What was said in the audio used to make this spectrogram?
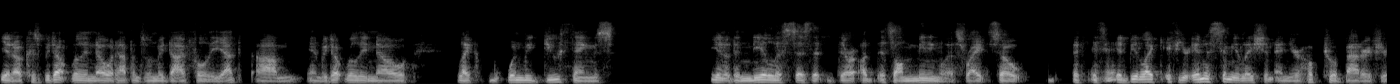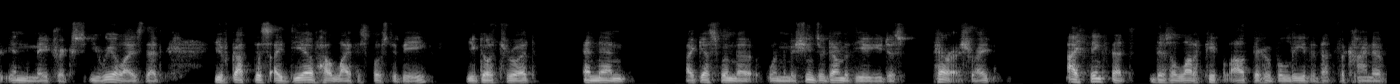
you know, because we don't really know what happens when we die fully yet. Um, and we don't really know, like, when we do things, you know, the nihilist says that there it's all meaningless, right? So it, mm-hmm. it'd be like if you're in a simulation and you're hooked to a battery, if you're in the matrix, you realize that you've got this idea of how life is supposed to be. You go through it, and then I guess when the when the machines are done with you, you just perish, right? I think that there's a lot of people out there who believe that that's the kind of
